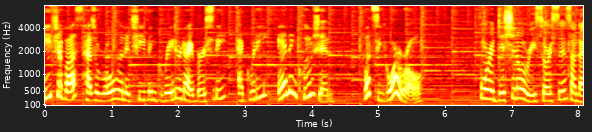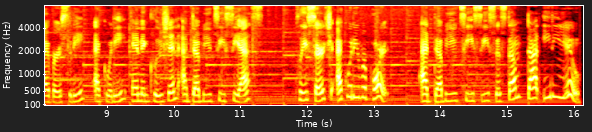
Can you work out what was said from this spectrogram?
Each of us has a role in achieving greater diversity, equity, and inclusion. What's your role? For additional resources on diversity, equity, and inclusion at WTCS, please search Equity Report at WTCSystem.edu.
